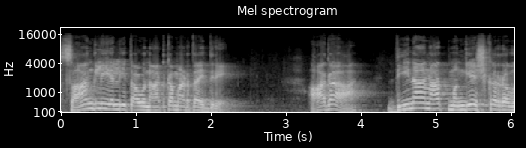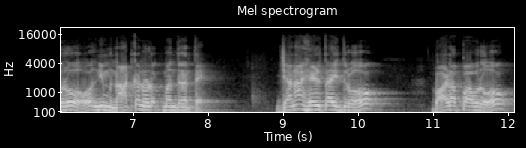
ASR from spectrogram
ಸಾಂಗ್ಲಿಯಲ್ಲಿ ತಾವು ನಾಟಕ ಮಾಡ್ತಾ ಇದ್ರಿ. ಆಗ ದೀನಾನಾಥ್ ಮಂಗೇಶ್ಕರ್ ಅವರು ನಿಮ್ಮ ನಾಟಕ ನೋಡೋಕೆ ಬಂದ್ರಂತೆ. ಜನ ಹೇಳ್ತಾ ಇದ್ರು ಬಾಳಪ್ಪ ಅವರು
